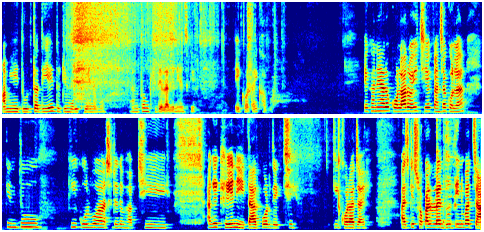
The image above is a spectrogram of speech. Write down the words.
আমি এই দুধটা দিয়ে দুটি মুড়ি খেয়ে নেব। একদম খিদে লাগেনি আজকে। এই কটাই খাব। এখানে আরও কলা রয়েছে, কাঁচা কলা। কিন্তু কি করব আর সেটাতে ভাবছি, আগে খেয়ে নিই, তারপর দেখছি কি করা যায়। আজকে সকালবেলায় দু তিনবার চা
